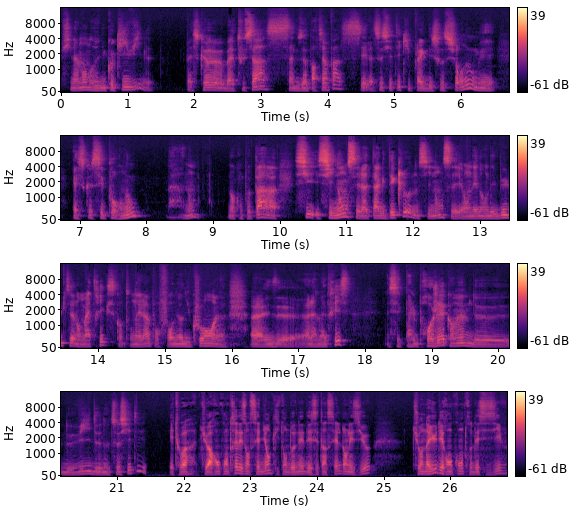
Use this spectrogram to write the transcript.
finalement dans une coquille vide. Parce que bah, tout ça, ça ne nous appartient pas. C'est la société qui plaque des choses sur nous, mais est-ce que c'est pour nous? Bah, Non. Donc on peut pas. Si, sinon, c'est l'attaque des clones. Sinon, c'est on est dans des bulles, tu sais, dans Matrix, quand on est là pour fournir du courant euh, euh, à la matrice. C'est pas le projet quand même de, de, vie de notre société. Et toi, tu as rencontré des enseignants qui t'ont donné des étincelles dans les yeux. Tu en as eu des rencontres décisives?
